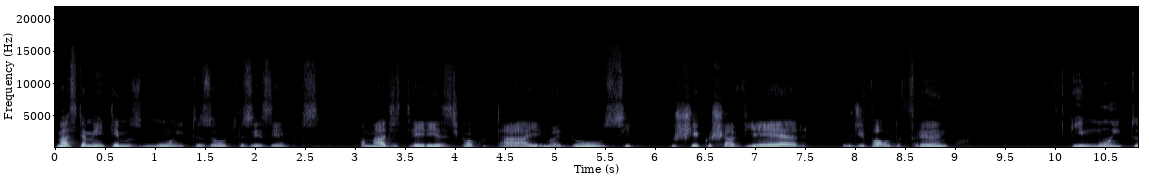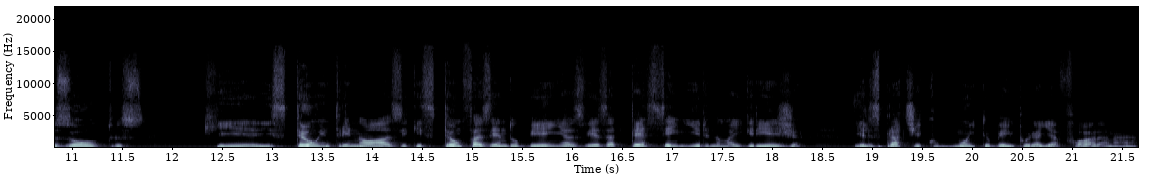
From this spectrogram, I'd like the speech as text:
mas também temos muitos outros exemplos. A Madre Teresa de Calcutá, a Irmã Dulce, o Chico Xavier, o Divaldo Franco, e muitos outros que estão entre nós e que estão fazendo bem, às vezes até sem ir numa igreja. Eles praticam muito bem por aí afora, né?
